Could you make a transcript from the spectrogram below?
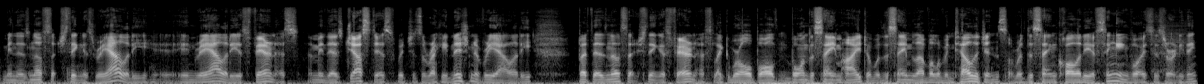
I mean, there's no such thing as reality. In reality, is fairness. I mean, there's justice, which is a recognition of reality, but there's no such thing as fairness. Like we're all born, the same height, or with the same level of intelligence, or with the same quality of singing voices, or anything.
